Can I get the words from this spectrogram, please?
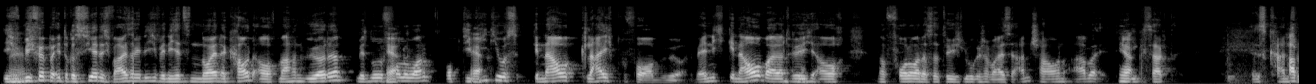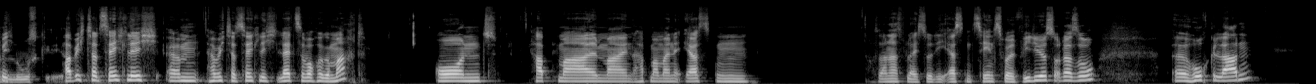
Ich, ja. Mich würde mal interessieren, ich weiß nicht, wenn ich jetzt einen neuen Account aufmachen würde mit null ja. Followern, ob die ja. Videos genau gleich performen würden. Wenn nicht genau, weil natürlich okay. auch noch Follower das natürlich logischerweise anschauen, aber wie gesagt, es kann hab schon ich, losgehen. Habe ich tatsächlich, ähm, habe ich tatsächlich letzte Woche gemacht und habe mal mein, habe mal meine ersten, was das vielleicht so die ersten 10, 12 Videos oder so äh, hochgeladen.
